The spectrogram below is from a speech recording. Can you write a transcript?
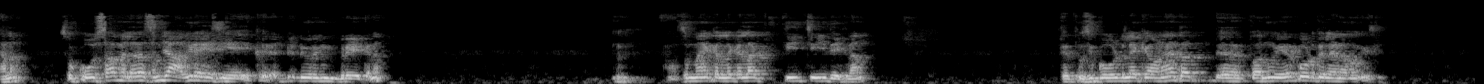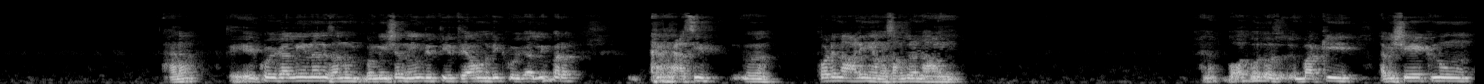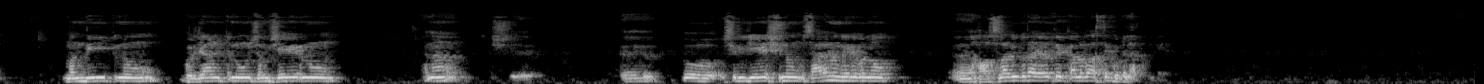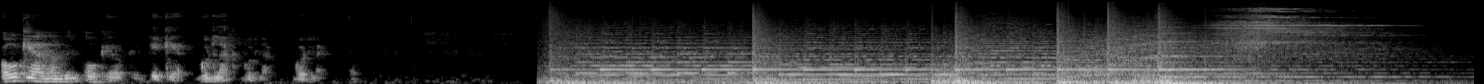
ਹਨਾ? ਸੋ ਕੋਚ ਸਾਹਿਬ ਮੈਨੂੰ ਲੱਗਦਾ ਸਮਝਾ ਵੀ ਰਹੇ ਸੀ ਇੱਕ ਡਿਊਰਿੰਗ ਬ੍ਰੇਕ ਨਾ ਸੋ ਮੈਂ ਕੱਲਾ ਕੱਲਾ ਕੀ ਚੀਜ਼ ਦੇਖਣਾ ਤੇ ਤੁਸੀਂ ਗੋਲਡ ਲੈ ਕੇ ਆਉਣਾ ਤਾਂ ਤੁਹਾਨੂੰ 에어ਪੋਰਟ ਤੇ ਲੈਣਾ ਪਵੇਗਾ ਸੀ ਹਨਾ? ਤੇ ਕੋਈ ਗੱਲ ਨਹੀਂ, ਇਹਨਾਂ ਨੇ ਸਾਨੂੰ ਪਰਮਿਸ਼ਨ ਨਹੀਂ ਦਿੱਤੀ ਇੱਥੇ ਆਉਣ ਦੀ, ਕੋਈ ਗੱਲ ਨਹੀਂ, ਪਰ ਅਸੀਂ ਤੁਹਾਡੇ ਨਾਲ ਹੀ ਹਾਂ ਸਮਝ ਸਮਝੋ ਨਾਲ ਹੀ ਹਨਾ? ਬਹੁਤ ਬਹੁਤ ਬਾਕੀ ਅਭਿਸ਼ੇਕ ਨੂੰ ਮਨਦੀਪ ਨੂੰ ਗੁਰਜੰਟ ਨੂੰ ਸ਼ਮਸ਼ੇਰ ਨੂੰ ਹੈਨਾ ਸ਼- ਅਹ, ਤੋ ਸ਼੍ਰੀ ਨੂੰ ਸਾਰਿਆਂ ਨੂੰ ਮੇਰੇ ਵੱਲੋਂ ਹੌਸਲਾ ਵੀ ਵਧਾਇਓ ਤੇ ਕੱਲ ਵਾਸਤੇ good luck okay Harmanveer okay okay take care good luck good luck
